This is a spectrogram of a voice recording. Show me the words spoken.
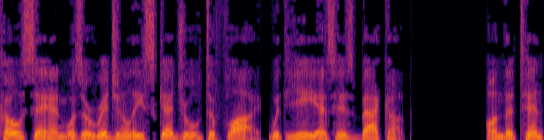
Ko-san was originally scheduled to fly, with Yi as his backup. On 10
